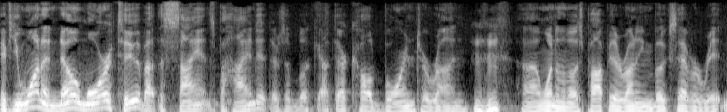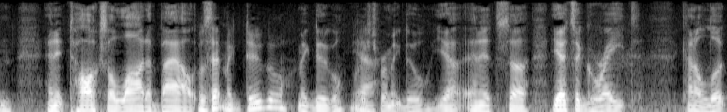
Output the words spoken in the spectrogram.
If you want to know more too about the science behind it, there's a book out there called Born to Run, Mm-hmm. uh, one of the most popular running books ever written, and it talks a lot about Was that McDougall? McDougall, Yeah. Christopher McDougall. Yeah, and it's uh, yeah, it's a great kind of look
